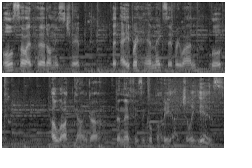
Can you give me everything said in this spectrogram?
also, I've heard on this trip that Abraham makes everyone look a lot younger than their physical body actually is.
